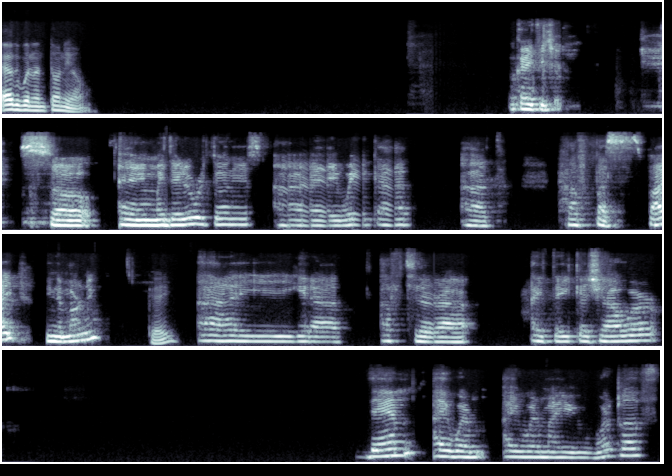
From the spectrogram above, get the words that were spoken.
Edwin Antonio. Okay, teacher. So, um, my daily routine is I wake up at half past five in the morning. Okay. I get up after uh, I take a shower. Then I wear I wear my work clothes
